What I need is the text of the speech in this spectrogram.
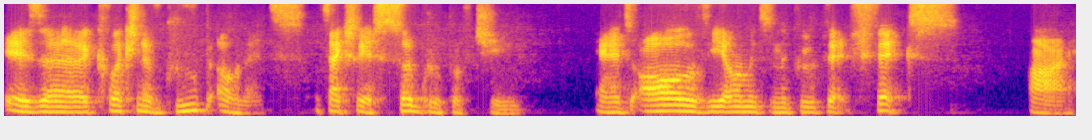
is a collection of group elements. It's actually a subgroup of G, and it's all of the elements in the group that fix I.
